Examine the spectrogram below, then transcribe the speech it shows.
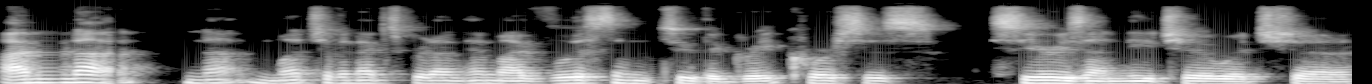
I'm not not much of an expert on him. I've listened to the Great Courses series on Nietzsche, which uh,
